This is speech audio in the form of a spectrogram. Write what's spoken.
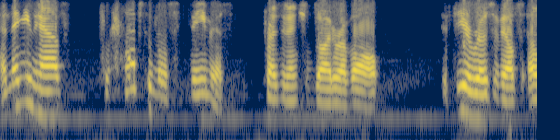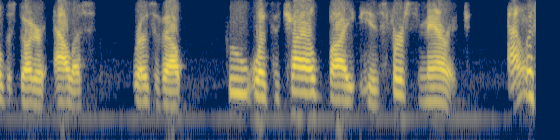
And then you have perhaps the most famous presidential daughter of all, Theodore Roosevelt's eldest daughter, Alice Roosevelt, who was the child by his first marriage. Alice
